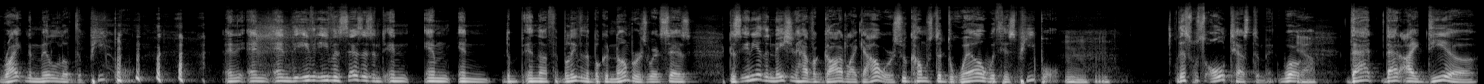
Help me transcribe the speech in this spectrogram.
right in the middle of the people. and and and even even says this in in in, in the in the, I believe in the book of Numbers where it says, "Does any other nation have a God like ours who comes to dwell with His people?" Mm-hmm. This was Old Testament. Well, Yeah. that that idea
